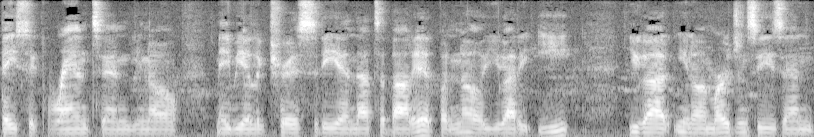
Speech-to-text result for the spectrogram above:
basic rent and you know maybe electricity, and that's about it. But no, you got to eat. You got you know emergencies and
